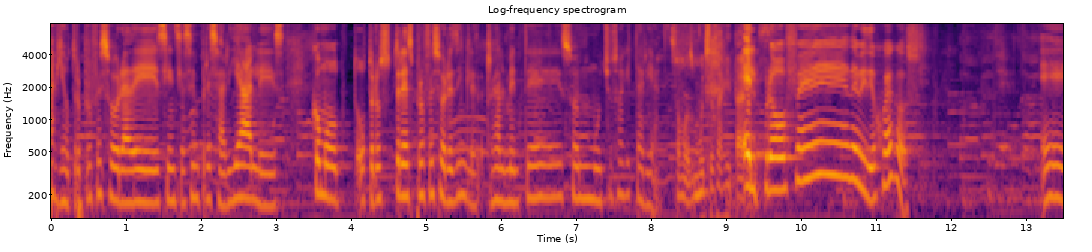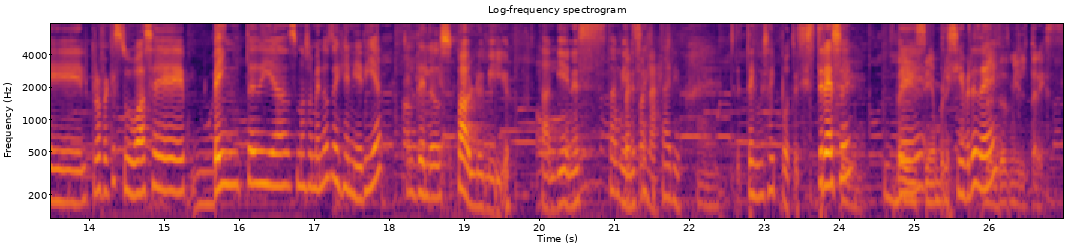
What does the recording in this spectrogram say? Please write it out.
había otra profesora de ciencias empresariales, como otros tres profesores de inglés. Realmente son muchos sagitarianos. Somos muchos sagitarios. El profe de videojuegos. El profe que estuvo hace 20 días más o menos de ingeniería, el de los Pablo Emilio. También es, también es. Sagitario. Tengo esa hipótesis. 13 Sí, de, de diciembre, diciembre de, del 2003.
